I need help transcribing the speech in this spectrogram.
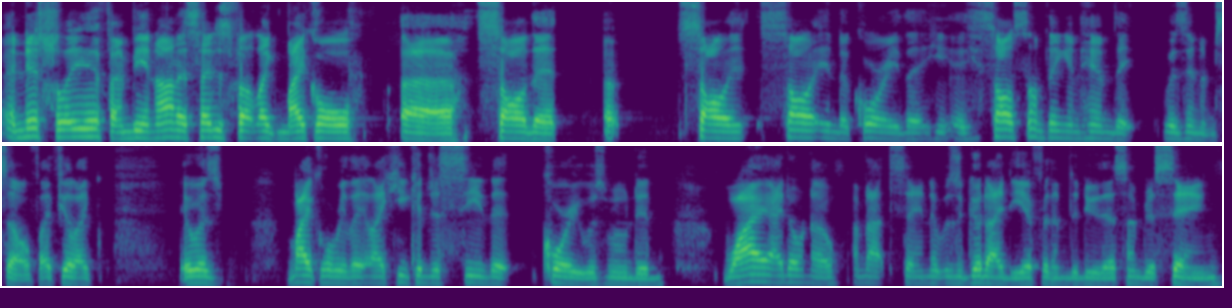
Initially, if I'm being honest, I just felt like Michael uh, saw that saw saw into Corey that he, he saw something in him that was in himself. I feel like it was Michael relate like he could just see that Corey was wounded. Why I don't know. I'm not saying it was a good idea for them to do this. I'm just saying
